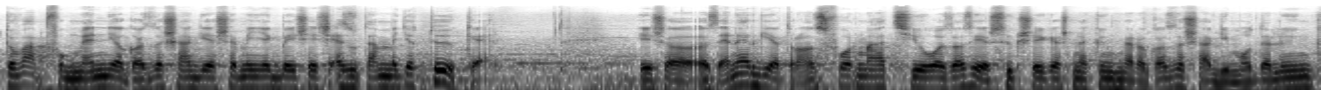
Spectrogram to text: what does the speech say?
tovább fog menni a gazdasági eseményekbe is, és ezután megy a tőke. És az energiatranszformáció az azért szükséges nekünk, mert a gazdasági modellünk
